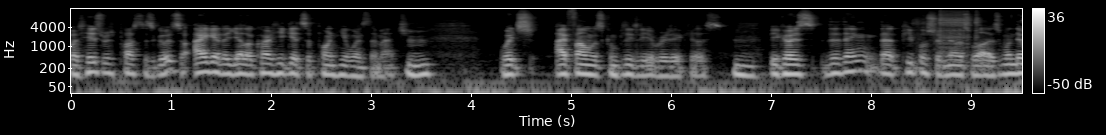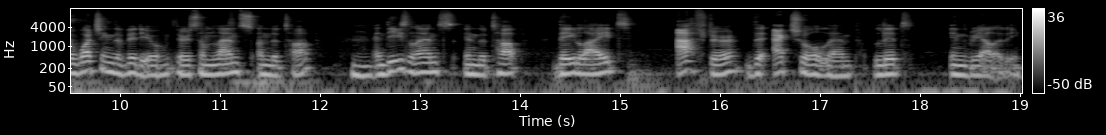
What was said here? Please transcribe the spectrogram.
but his riposte is good. So I get a yellow card. He gets a point. He wins the match, Hmm. which I found was completely ridiculous. Hmm. Because the thing that people should know as well is when they're watching the video, there's some lamps on the top, Hmm. and these lamps in the top they light after the actual lamp lit in reality.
